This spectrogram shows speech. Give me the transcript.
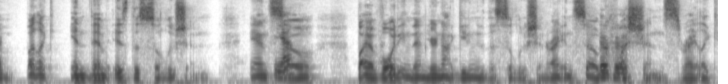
Um, but like in them is the solution, and so by avoiding them, you're not getting to the solution, right? And so questions, right? Like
